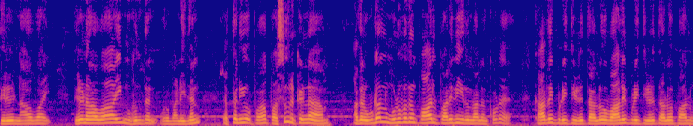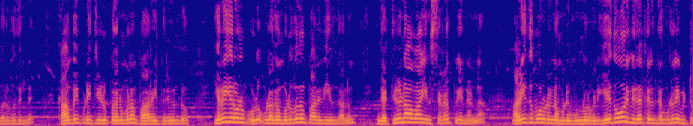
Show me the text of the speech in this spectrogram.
திருநாவாய். திருநாவாய் முகுந்தன் ஒரு மனிதன். எத்தனையோ ப பசு இருக்குன்னா அதன் உடல் முழுவதும் பால் பரவி இருந்தாலும் கூட காதை பிடித்து இழுத்தாலோ வாலை பிடித்து இழுத்தாலோ பால் வருவதில்லை. காம்பை பிடித்து இழுப்பதன் மூலம் பாறை பெறுகின்றோம். இறையருள் உலகம் முழுவதும் பரவி இருந்தாலும் இந்த திருநாவாயின் சிறப்பு என்னென்னா மறைந்து போனுடன் நம்முடைய முன்னோர்கள் ஏதோ ஒரு விதத்தில் இந்த உடலை விட்டு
